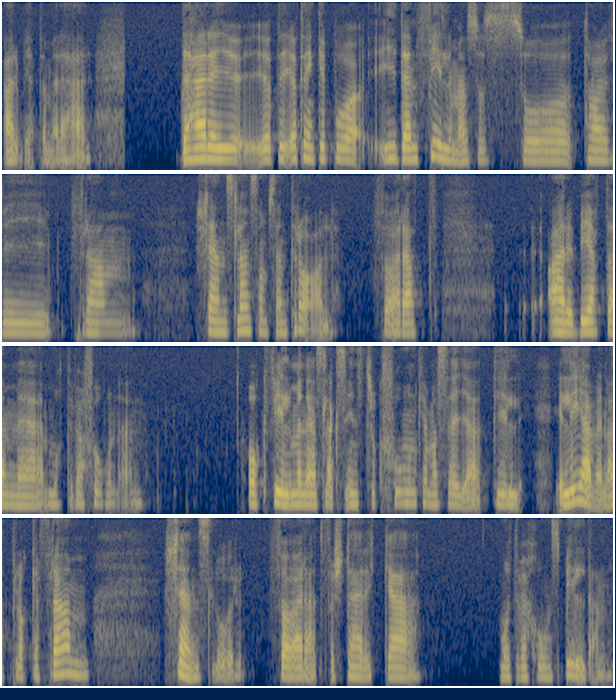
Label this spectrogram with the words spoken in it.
arbeta med det här. Det här är ju, jag, jag tänker på, i den filmen så, så tar vi fram känslan som central för att eh, arbeta med motivationen. Och filmen är en slags instruktion kan man säga till eleverna att plocka fram känslor för att förstärka motivationsbilden.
